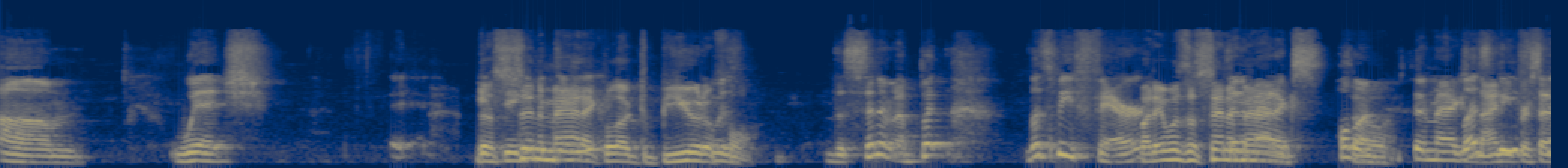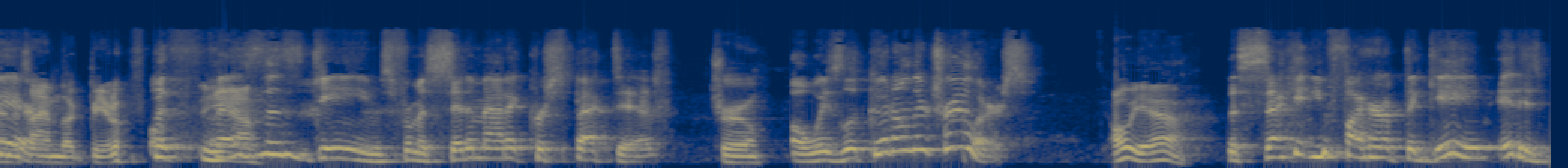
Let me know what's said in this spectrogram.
um, which the cinematic looked beautiful, the cinema. But let's be fair. but it was a cinematic. cinematics. Hold so- on. Cinematics ninety percent of the time look beautiful. Bethesda's games, from a cinematic perspective, True. always look good on their trailers. Oh yeah, The second you fire up the game, it is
